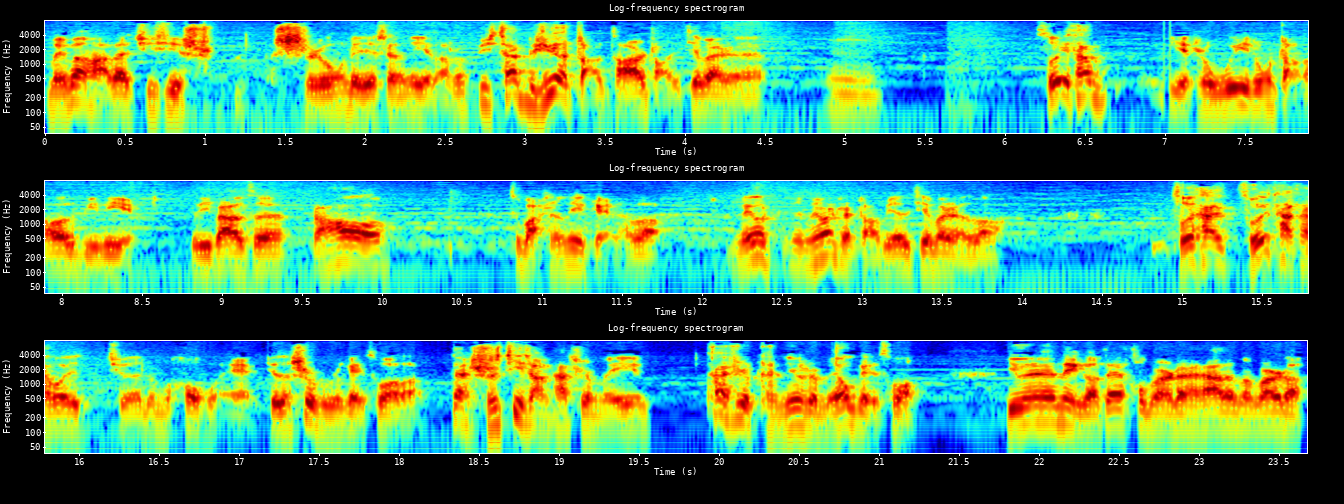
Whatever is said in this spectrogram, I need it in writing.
没办法再继续使使用这些神力了，说必他必须要找早点找一接班人，嗯所以他也是无意中找到了比利比利巴特森，然后就把神力给他了，没有没法再找别的接班人了，所以他所以他才会觉得这么后悔，觉得是不是给错了？但实际上他是没，他是肯定是没有给错，因为那个在后面的他的慢慢的，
